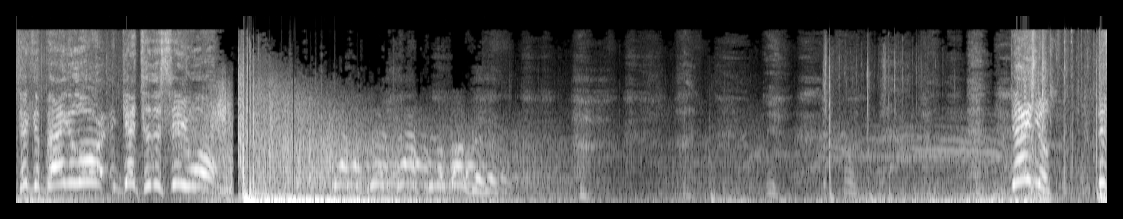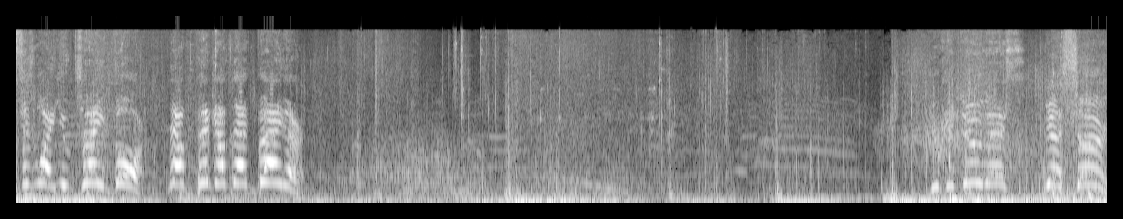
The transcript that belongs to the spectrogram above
Take the Bangalore and get to the seawall! We have a clear path to the bunker! Daniels! This is what you trained for! Now pick up that banger! You can do this! Yes, sir!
